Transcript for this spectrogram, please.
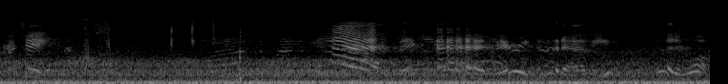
We're gonna change. Yes, big head. Very good, Abby. Good, and walk.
